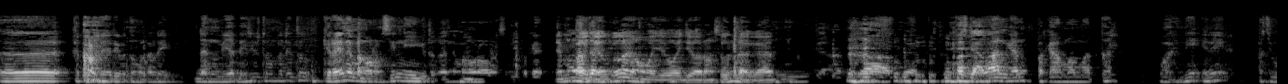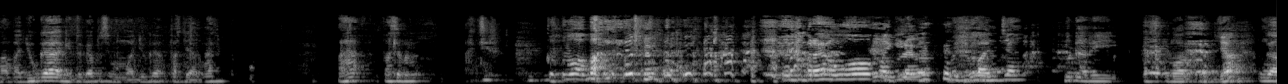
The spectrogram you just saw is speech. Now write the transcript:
eh ketemu Derry pertama kali. Dan lihat Derry pertama kali tuh kirain emang orang sini gitu kan emang orang-orang sini pakai emang wajah gue emang wajah-wajah orang Sunda kan? Enggak, enggak. pas jalan kan pakai alma mater wah ini ini pasti maba juga gitu kan pasti maba juga pas jalan. Ah pas lebar anjir kok tua banget. Lagi brewok lagi lagi panjang. Lu dari keluar kerja Nggak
